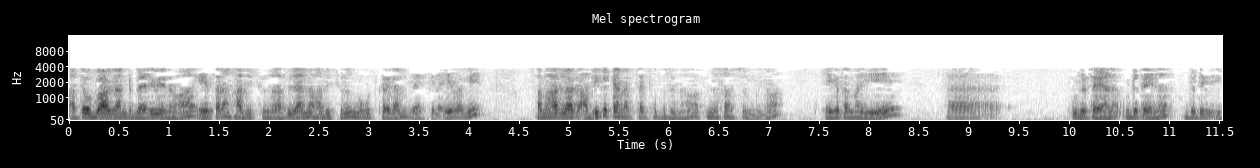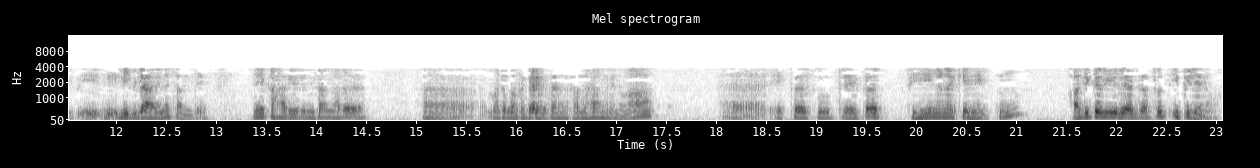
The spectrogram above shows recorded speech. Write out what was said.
අත ඔබා ගන්න බැරි වෙනවා. ඒ තරම් හදිස්සි වුණා. අපි දන්නවා හදිස්සි වුණොත් මොකුත් කරගන්න බෑ කියලා. ඒ වගේ සමහර ලාට අධික කැමැත්තක් උපදිනවා. අපි නොසන්සුන් වෙනවා. ඒක තමයි ඒ උඩට යන උඩට එන උඩට ඉලිපිලා යන ඡන්දය. මේක හරියට නිකන් අර මට මතකයි ඒක දැන් සඳහන් වෙනවා එක සූත්‍රයක පිහිනන කෙනෙක් අධික වීරයක් ගත්තොත් ඉපිලෙනවා.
